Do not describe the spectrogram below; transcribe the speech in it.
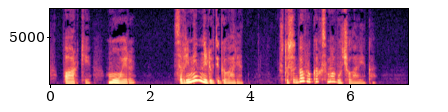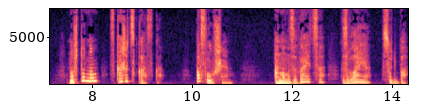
– парки, мойры. Современные люди говорят, что судьба в руках самого человека. Но что нам скажет сказка? Послушаем. Она называется «Злая судьба».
